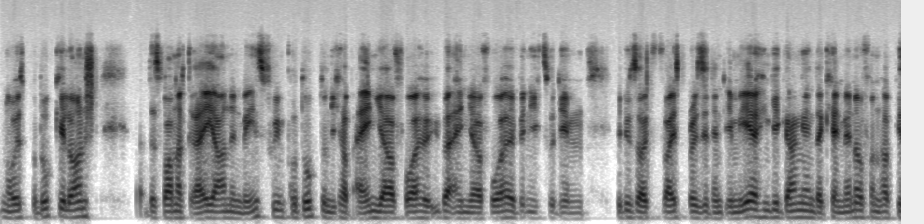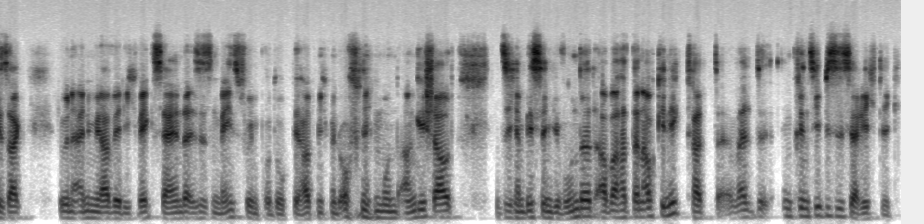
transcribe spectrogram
neues Produkt gelauncht. Das war nach drei Jahren ein Mainstream-Produkt und ich habe ein Jahr vorher, über ein Jahr vorher, bin ich zu dem, wie du sagst, Vice President EMEA hingegangen, der Ken Manoff und habe gesagt, du, in einem Jahr werde ich weg sein, da ist es ein Mainstream-Produkt. Der hat mich mit offenem Mund angeschaut, hat sich ein bisschen gewundert, aber hat dann auch genickt, hat, weil im Prinzip ist es ja richtig.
